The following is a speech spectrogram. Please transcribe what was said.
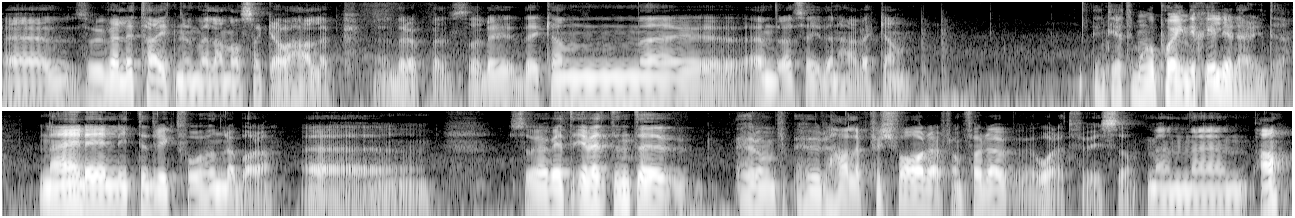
Eh, Så det är väldigt tajt nu mellan Osaka och Halep där uppe. Så det, det kan eh, ändra sig den här veckan. Det är inte jättemånga poäng det skiljer där inte. Nej, det är lite drygt 200 bara. Eh, Så jag vet, jag vet inte hur, de, hur Halep försvarar från förra året förvisso. Men eh, ja.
